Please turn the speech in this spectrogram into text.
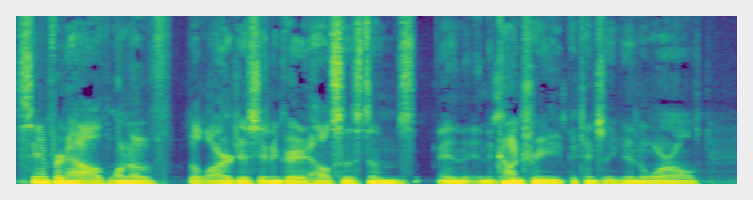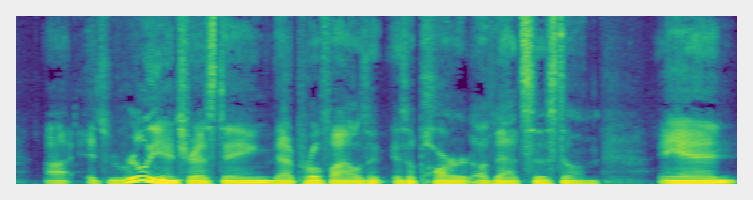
Sanford Health, one of the largest integrated health systems in, in the country, potentially even in the world. Uh, it's really interesting that Profile is a, is a part of that system. And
